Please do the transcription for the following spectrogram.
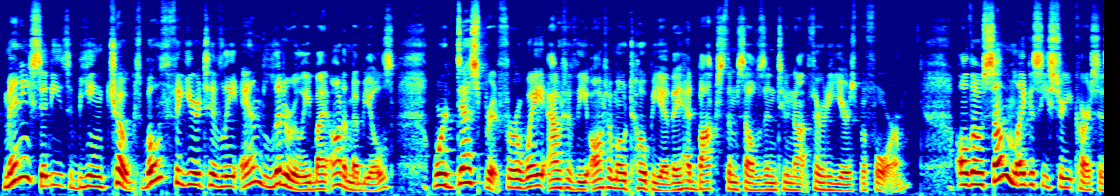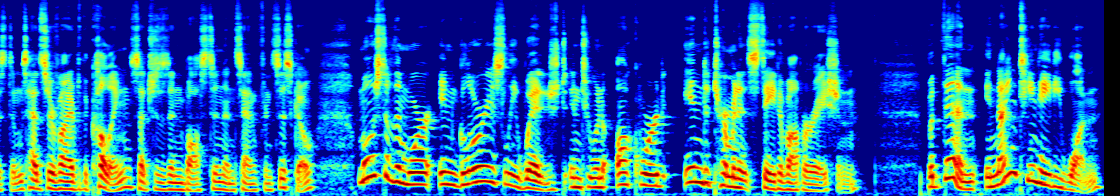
Many cities, being choked both figuratively and literally by automobiles, were desperate for a way out of the automotopia they had boxed themselves into not 30 years before. Although some legacy streetcar systems had survived the culling, such as in Boston and San Francisco, most of them were ingloriously wedged into an awkward, indeterminate state of operation. But then, in 1981,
